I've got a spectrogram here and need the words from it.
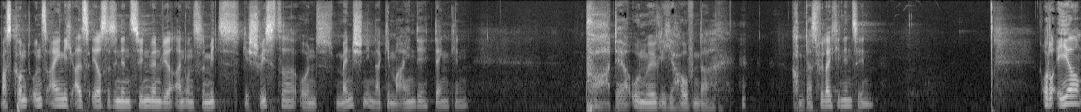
Was kommt uns eigentlich als erstes in den Sinn, wenn wir an unsere Mitgeschwister und Menschen in der Gemeinde denken? Boah, der unmögliche Haufen da. Kommt das vielleicht in den Sinn? Oder eher,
